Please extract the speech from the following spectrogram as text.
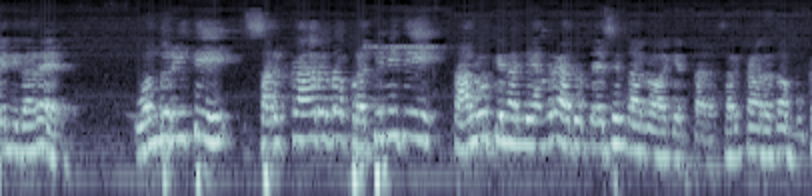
ಏನಿದ್ದಾರೆ, ಒಂದು ರೀತಿ ಸರ್ಕಾರದ ಪ್ರತಿನಿಧಿ ತಾಲೂಕಿನಲ್ಲಿ ಅಂದ್ರೆ ಅದು ತಹಸೀಲ್ದಾರರು ಆಗಿರ್ತಾರೆ, ಸರ್ಕಾರದ ಮುಖ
